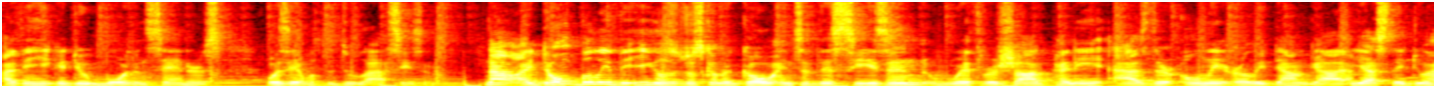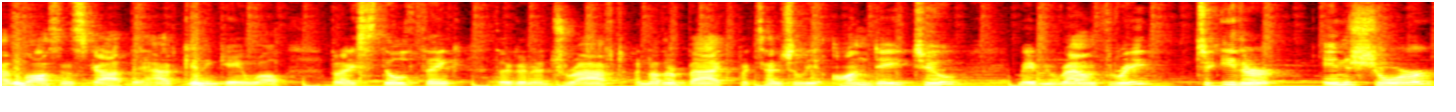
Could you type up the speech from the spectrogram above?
I think he could do more than Sanders was able to do last season. Now, I don't believe the Eagles are just going to go into this season with Rashad Penny as their only early down guy. Yes, they do have Boston Scott, they have Kenny Gainwell, but I still think they're going to draft another back potentially on day two, maybe round three, to either insure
